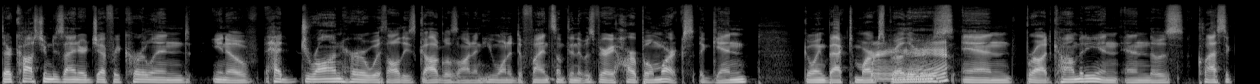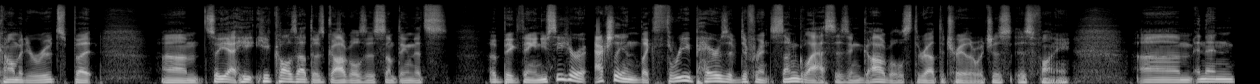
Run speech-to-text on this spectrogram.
their costume designer Jeffrey Kurland, you know, had drawn her with all these goggles on, and he wanted to find something that was very Harpo Marx again. Going back to Marx Brothers and broad comedy and, and those classic comedy roots, but um, so yeah, he he calls out those goggles as something that's a big thing, and you see here actually in like three pairs of different sunglasses and goggles throughout the trailer, which is is funny. Um, and then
